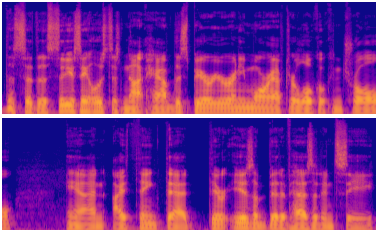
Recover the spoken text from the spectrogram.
The, so the city of St. Louis does not have this barrier anymore after local control. And I think that there is a bit of hesitancy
